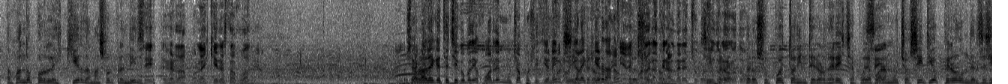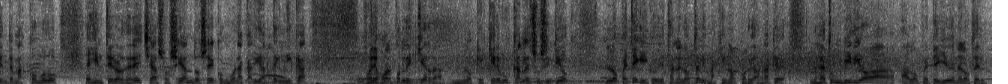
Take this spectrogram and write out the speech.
Está jugando por la izquierda, más sorprendido. Sí, es verdad, por la izquierda está jugando. Pues se habla de que este chico podía jugar de muchas posiciones, bueno, sí, a la pero, izquierda, ¿no? De pero, su, lateral ¿no? derecho, sí, pero, pero, su puesto es interior derecha, puede sí. jugar en muchos sitios, pero donde él se siente más cómodo es interior derecha, asociándose con buena calidad técnica. Puede jugar por la izquierda, lo que quiere buscarle su sitio Lopetegui, que hoy está en el hotel, imagino, habrá que imagínate un vídeo a, a Lopetegui en el hotel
